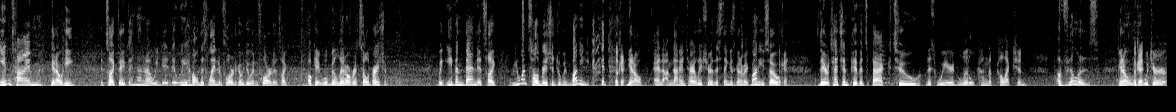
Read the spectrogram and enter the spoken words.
in time, you know, he, it's like they, no, no, no, we did, we have all this land in Florida. Can we do it in Florida? It's like, okay, we'll build it over at Celebration. But even then, it's like we want Celebration to make money. Okay. You know, and I'm not entirely sure this thing is going to make money. So Okay. their attention pivots back to this weird little collection of villas, you know, Okay. which are,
